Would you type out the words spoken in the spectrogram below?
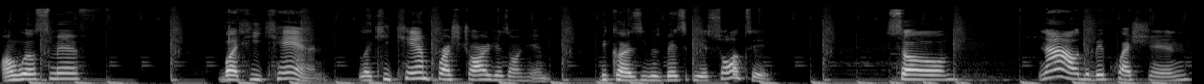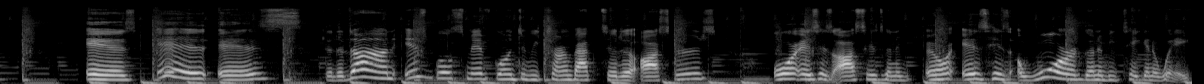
on Will Smith, but he can. Like he can press charges on him because he was basically assaulted. So now the big question is is is dun, dun, is Will Smith going to return back to the Oscars or is his Oscars gonna or is his award gonna be taken away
